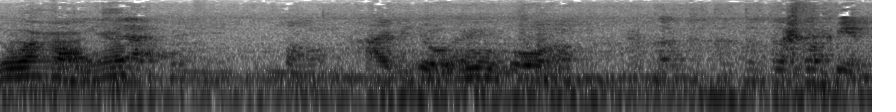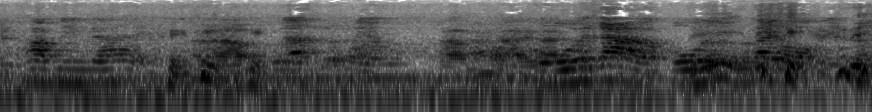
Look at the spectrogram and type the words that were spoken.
ดูอาหารครับถ่ายวิดีโอให้โกครับก็เปลี่ยนเป็นภาพนิ่งได้ครับนะครับถ่ายโอ้ไม่กล้าหรอกโอ้นี่ไล่ออกเลยนี่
